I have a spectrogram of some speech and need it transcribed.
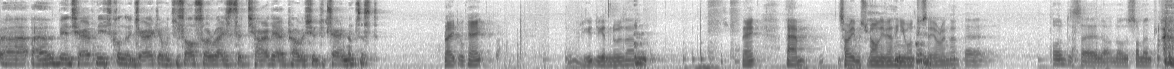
uh, uh, being chair of Nice Cullen Jericho, which is also a registered charity, I probably should declare an interest. Right, okay. Do you, do you get a note of that? Okay. Um, sorry, Mr Donnelly, anything you want to say around that? Uh, I want to say that no, there's some interesting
